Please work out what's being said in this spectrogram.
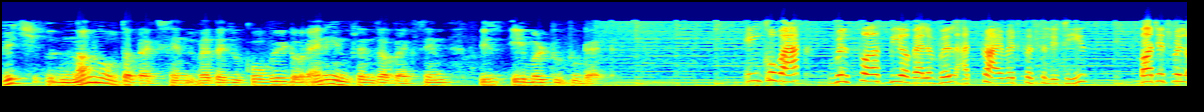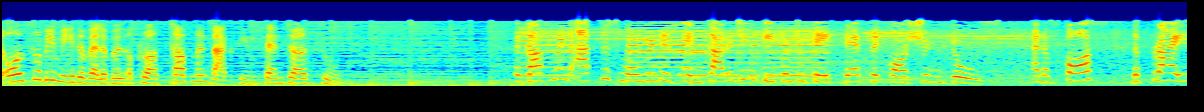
which none of the vaccine, whether you COVID or any influenza vaccine is able to do that. iNCOVACC will first be available at private facilities, but it will also be made available across government vaccine centers soon. The government at this moment is encouraging people to take their precaution dose. And of course, the price,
